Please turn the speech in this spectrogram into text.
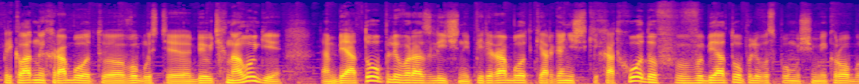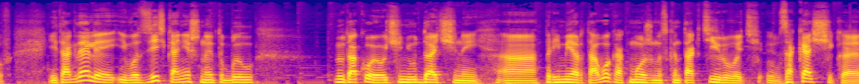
прикладных работ э, в области биотехнологии, там биотопливо различные, переработки органических отходов в биотопливо с помощью микробов и так далее. И вот здесь, конечно, это был ну, такой очень удачный а, пример того, как можно сконтактировать заказчика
